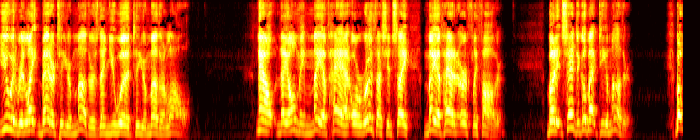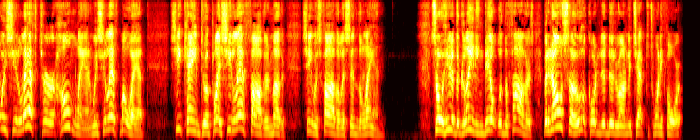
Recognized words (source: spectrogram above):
you would relate better to your mothers than you would to your mother-in-law. Now, Naomi may have had, or Ruth, I should say, may have had an earthly father, but it said to go back to your mother. But when she left her homeland, when she left Moab, she came to a place, she left father and mother. She was fatherless in the land. So here the gleaning dealt with the fathers, but it also, according to Deuteronomy chapter 24,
